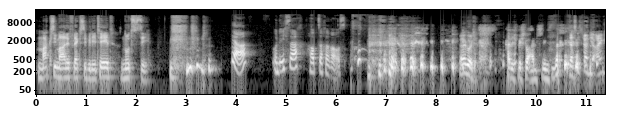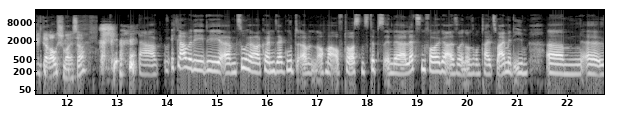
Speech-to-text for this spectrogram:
maximale Flexibilität, nutzt sie. ja, und ich sag, Hauptsache raus. ja gut kann ich mich nur anschließen. Das ist dann ja eigentlich der Rausschmeißer. Ja, ich glaube, die, die ähm, Zuhörer können sehr gut ähm, nochmal auf Thorstens Tipps in der letzten Folge, also in unserem Teil 2 mit ihm, ähm, äh,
